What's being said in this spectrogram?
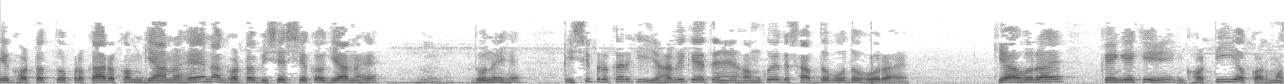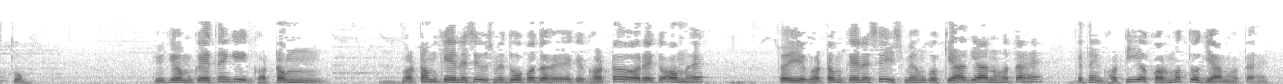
ये घटत्व प्रकारकम ज्ञान है ना घट विशेष्य का ज्ञान है? दोनों ही है। इसी प्रकार की यहाँ भी कहते हैं, हमको एक शब्द बोध हो रहा है। क्या हो रहा है? कहेंगे कि घटीय कर्मत्व क्योंकि हम कहते हैं कि घटम घटम कहने से उसमें दो पद है, एक घट और एक अम है। तो ये घटम कहने से इसमें हमको क्या ज्ञान होता है? कहते हैं घटीय कर्मत्व ज्ञान होता है।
